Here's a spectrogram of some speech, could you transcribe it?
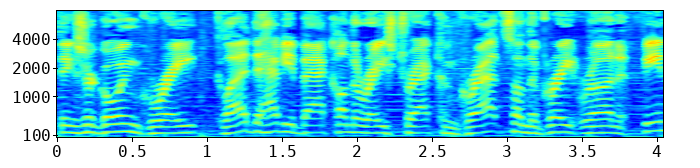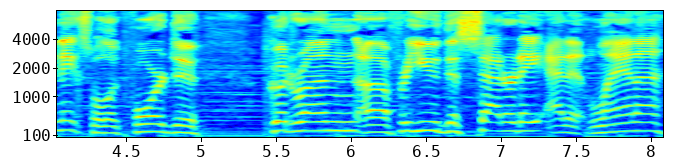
Things are going great. Glad to have you back on the racetrack. Congrats on the great run at Phoenix. We'll look forward to good run uh, for you this Saturday at Atlanta.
